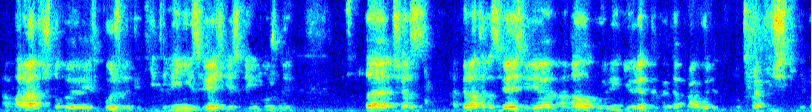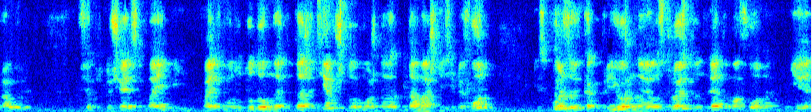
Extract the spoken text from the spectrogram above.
SIP-аппарат, чтобы использовать какие-то линии связи, если им нужны. Туда сейчас операторы связи аналоговую линию редко когда проводят, ну, практически не проводят. Все подключается по IP. Поэтому тут удобно это даже тем, что можно домашний телефон использовать как приемное устройство для домофона, не,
